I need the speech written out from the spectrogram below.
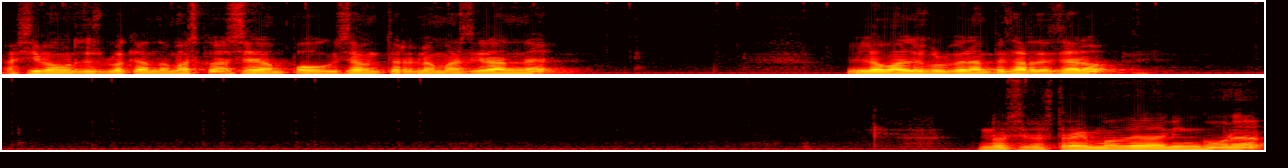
Así vamos desbloqueando más cosas, sea un poco que sea un terreno más grande. Lo malo es volver a empezar de cero. No se nos trae modela ninguna.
